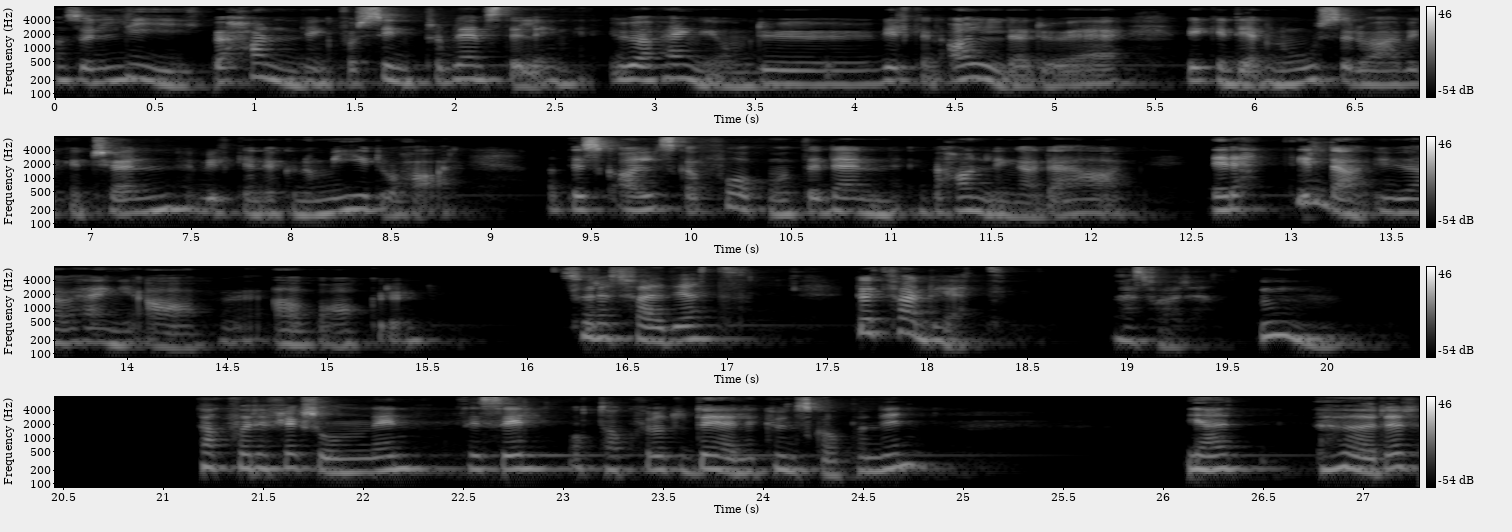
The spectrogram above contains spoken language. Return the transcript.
altså, lik behandling for sin problemstilling, uavhengig om du, hvilken alder du er, hvilken diagnose du har, hvilken kjønn, hvilken økonomi du har. At skal, alle skal få måte den behandlinga de har rett til, da, uavhengig av, av bakgrunn. Så rettferdighet? Rettferdighet er svaret. Mm. Takk for refleksjonen din, Sissel, og takk for at du deler kunnskapen din. Jeg hører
